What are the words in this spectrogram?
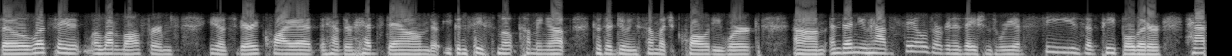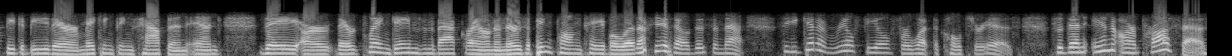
So let's say a lot of law firms, you know, it's very quiet. They have their heads down. You can see smoke coming up because they're doing so much quality work. Um, and then you have sales organizations where you have seas of people that are happy to be there, making things happen, and they are they're playing games in the background, and there's a ping pong table, and you know this and that. So you get a real feel for what the culture is. So then in our process,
